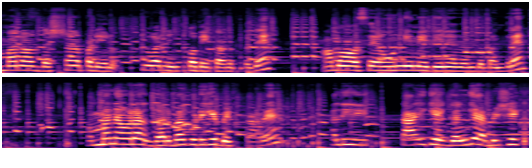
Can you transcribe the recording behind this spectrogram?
ಅಮ್ಮನ ದರ್ಶನ ಪಡೆಯಲು ಕ್ಯೂ ಅಲ್ಲಿ ನಿಂತ್ಕೋಬೇಕಾಗುತ್ತದೆ. ಅಮಾವಾಸ್ಯೆ, ಹುಣ್ಣಿಮೆ ದಿನದಂದು ಬಂದರೆ ಅಮ್ಮನವರ ಗರ್ಭಗುಡಿಗೆ ಬಿಡ್ತಾರೆ. ಅಲ್ಲಿ ತಾಯಿಗೆ ಗಂಗೆ ಅಭಿಷೇಕ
